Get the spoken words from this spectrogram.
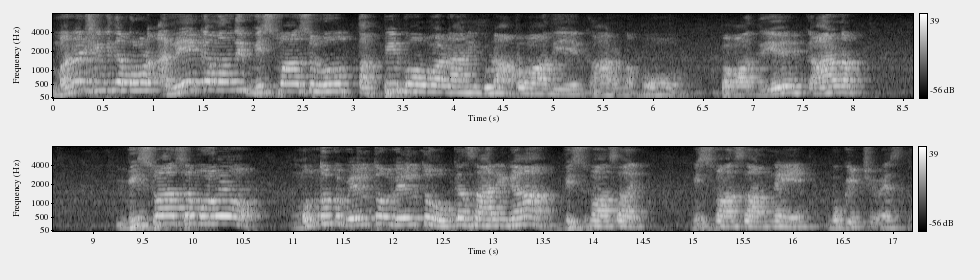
మన జీవితంలో అనేక మంది విశ్వాసులు తప్పిపోవడానికి కూడా అపవాదియే కారణము. అపవాదియే కారణం. విశ్వాసములో ముందుకు వెళ్తూ వెళ్తూ ఒక్కసారిగా విశ్వాస విశ్వాసాన్ని ముగించి వేస్తారు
